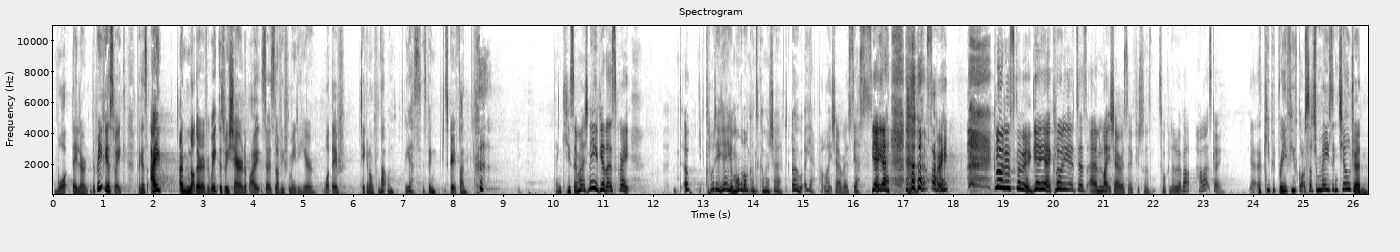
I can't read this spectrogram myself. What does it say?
what they learned the previous week because I, I'm not there every week because we share it about, so it's lovely for me to hear what they've taken on from that one. But yes, it's been it's great fun. Thank you so much, Neve. Yeah, that's great. Oh, Claudia, yeah, you're more than welcome to come and share. Oh, oh yeah, light sharers. Yes, yeah, yeah. Sorry. Claudia's coming. Yeah, yeah. Claudia does um, light sharers. So if you just want to talk a little bit about how that's going. Yeah, keep it brief. You've got such amazing children.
